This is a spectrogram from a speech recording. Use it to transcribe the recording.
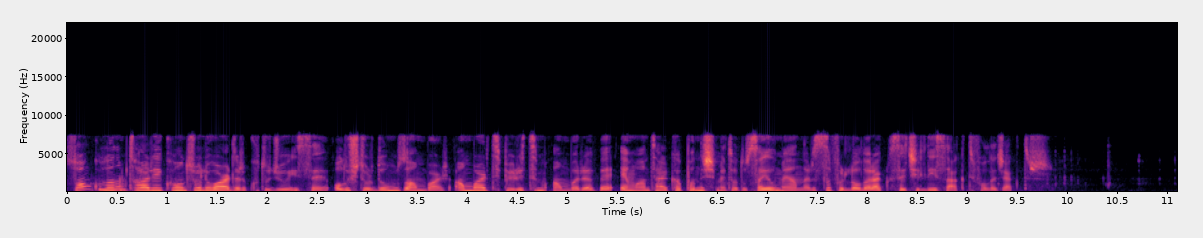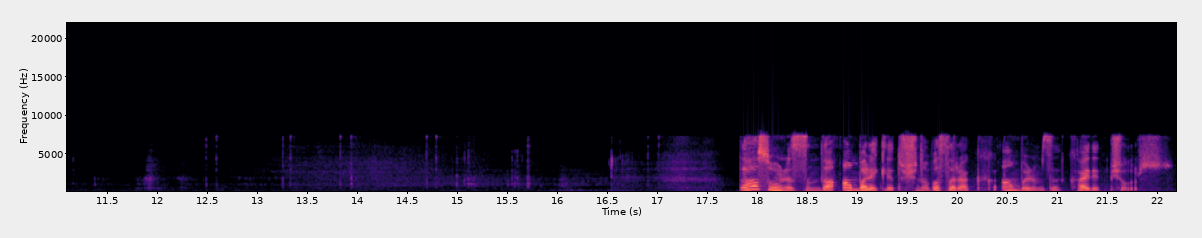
Son kullanım tarihi kontrolü vardır kutucuğu ise oluşturduğumuz ambar, ambar tipi üretim ambarı ve envanter kapanış metodu sayılmayanları sıfırlı olarak seçildiyse aktif olacaktır. Daha sonrasında ambar ekle tuşuna basarak ambarımızı kaydetmiş oluruz.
